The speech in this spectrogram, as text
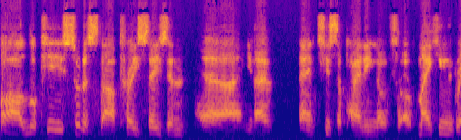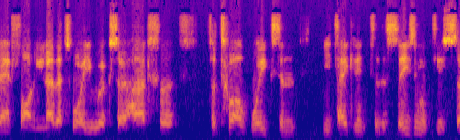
Oh, look, you sort of start pre-season, uh, you know, anticipating of, of making the grand final. You know, that's why you work so hard for, for 12 weeks and you take it into the season with you. So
